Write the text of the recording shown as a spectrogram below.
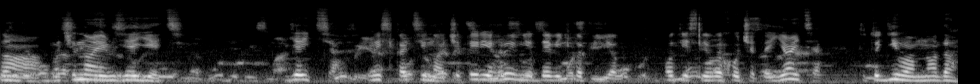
Так, починаємо з яєць. Яйця. Низька ціна. 4 гривні 9 копійок. От якщо ви хочете яйця, то тоді вам треба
